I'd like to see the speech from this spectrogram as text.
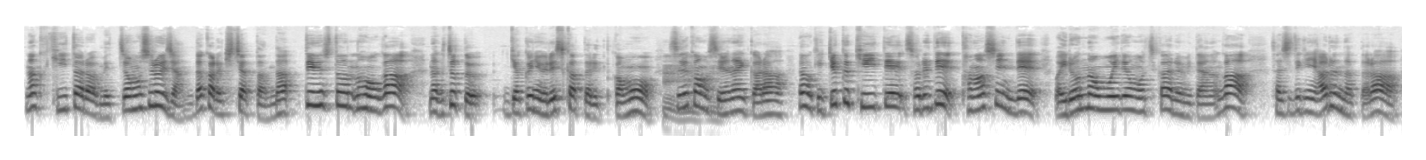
なんか聞いたらめっちゃ面白いじゃん。だから来ちゃったんだっていう人の方がなんかちょっと逆に嬉しかったりとかもするかもしれないから、でも結局聞いてそれで楽しんで、まあ、いろんな思い出を持ち帰るみたいなのが最終的にあるんだったら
